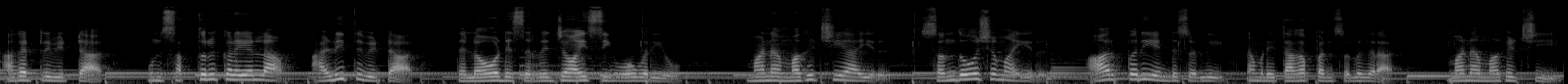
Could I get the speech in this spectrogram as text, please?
அகற்றி விட்டார் உன் சத்துருக்களையெல்லாம் அழித்து விட்டார் the lord is rejoicing over you மன மகிழ்ச்சியாயிரு. சந்தோஷமாயிரு. ஆர்ப்பரி என்று சொல்லி நம்முடைய தகப்பன் சொல்லுகிறார். மன மகிழ்ச்சி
